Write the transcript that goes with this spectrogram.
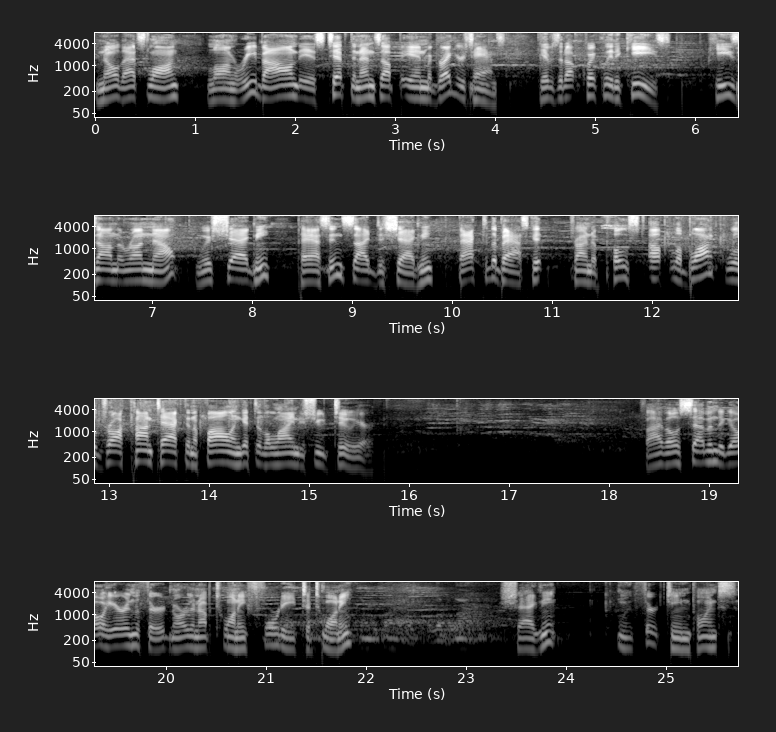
No, that's long. Long rebound is tipped and ends up in McGregor's hands. Gives it up quickly to Keys. Keys on the run now with Shagney. Pass inside to Shagney. Back to the basket. Trying to post up LeBlanc. Will draw contact and a foul and get to the line to shoot two here. 5.07 to go here in the third. Northern up 20, 40 to 20. Shagney with 13 points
